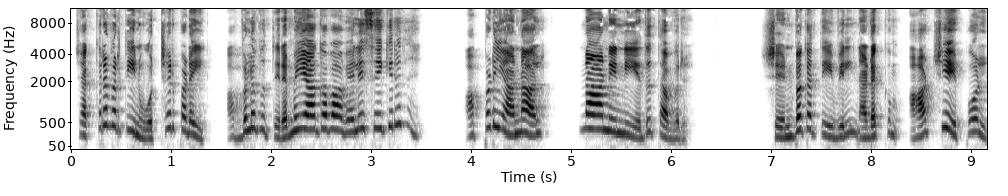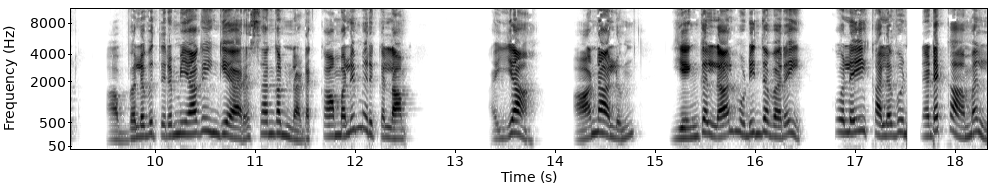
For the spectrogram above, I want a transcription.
சக்கரவர்த்தியின் ஒற்றர் படை அவ்வளவு திறமையாகவா வேலை செய்கிறது? அப்படியானால் நான் எண்ணியது தவறு. செண்பகத்தீவில் நடக்கும் ஆட்சியைப் போல் அவ்வளவு திறமையாக இங்கே அரசாங்கம் நடக்காமலும் இருக்கலாம். ஐயா ஆனாலும் எங்களால் முடிந்தவரை கொலை களவு நடக்காமல்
